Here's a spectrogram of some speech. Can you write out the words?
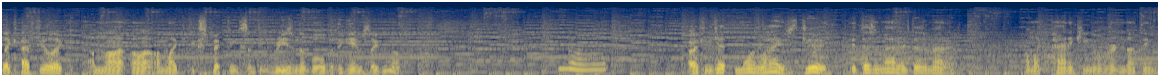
Like, I feel like I'm not, uh, I'm like expecting something reasonable, but the game's like, no. No. I can get more lives, good. It doesn't matter, it doesn't matter. I'm like panicking over nothing.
